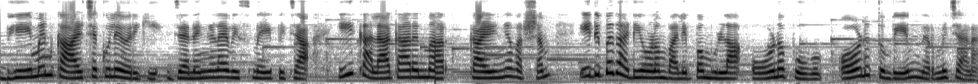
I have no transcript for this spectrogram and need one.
ഭീമൻ കാഴ്ചക്കുലയൊരുക്കി ജനങ്ങളെ വിസ്മയിപ്പിച്ച ഈ കലാകാരന്മാർ കഴിഞ്ഞ വർഷം ഇരുപത് അടിയോളം വലിപ്പമുള്ള ഓണപ്പൂവും ഓണത്തുമ്പിയും നിർമ്മിച്ചാണ്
